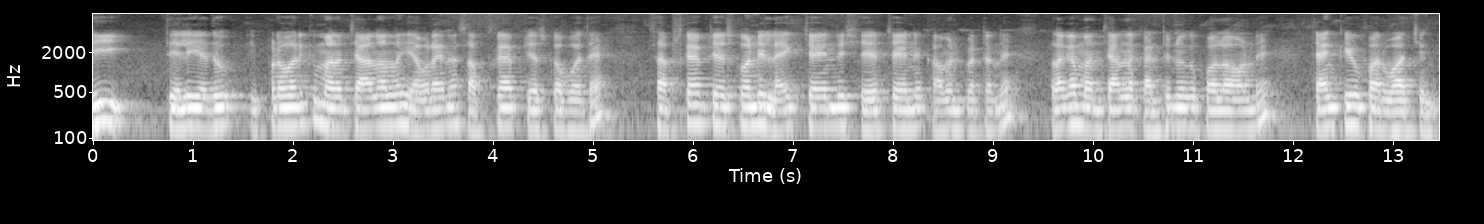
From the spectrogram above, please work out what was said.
డి తెలియదు. ఇప్పటివరకు మన ఛానల్ని ఎవరైనా సబ్స్క్రైబ్ చేసుకోకపోతే సబ్స్క్రైబ్ చేసుకోండి లైక్ చేయండి షేర్ చేయండి కామెంట్ పెట్టండి. అలాగే మన ఛానల్ కంటిన్యూగా ఫాలో అవ్వండి. Thank you for watching.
